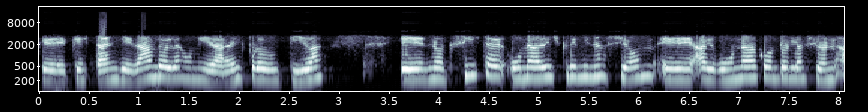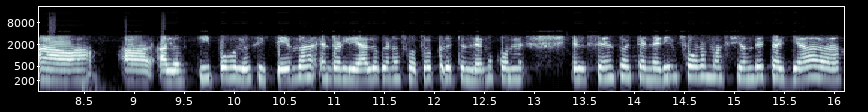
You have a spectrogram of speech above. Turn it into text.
que, están llegando a las unidades productivas. Eh, no existe una discriminación eh, alguna con relación a, a, los tipos o los sistemas, en realidad lo que nosotros pretendemos con el censo es tener información detallada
